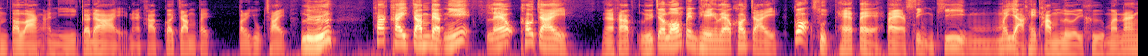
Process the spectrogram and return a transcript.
ำตารางอันนี้ก็ได้นะครับ ก็จำไปประยุกต์ใช้ หรือถ้าใครจำแบบนี้แล้วเข้าใจนะครับหรือจะร้องเป็นเพลงแล้วเข้าใจก็สุดแท้แต่แต่สิ่งที่ไม่อยากให้ทำเลย คือมานั่ง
